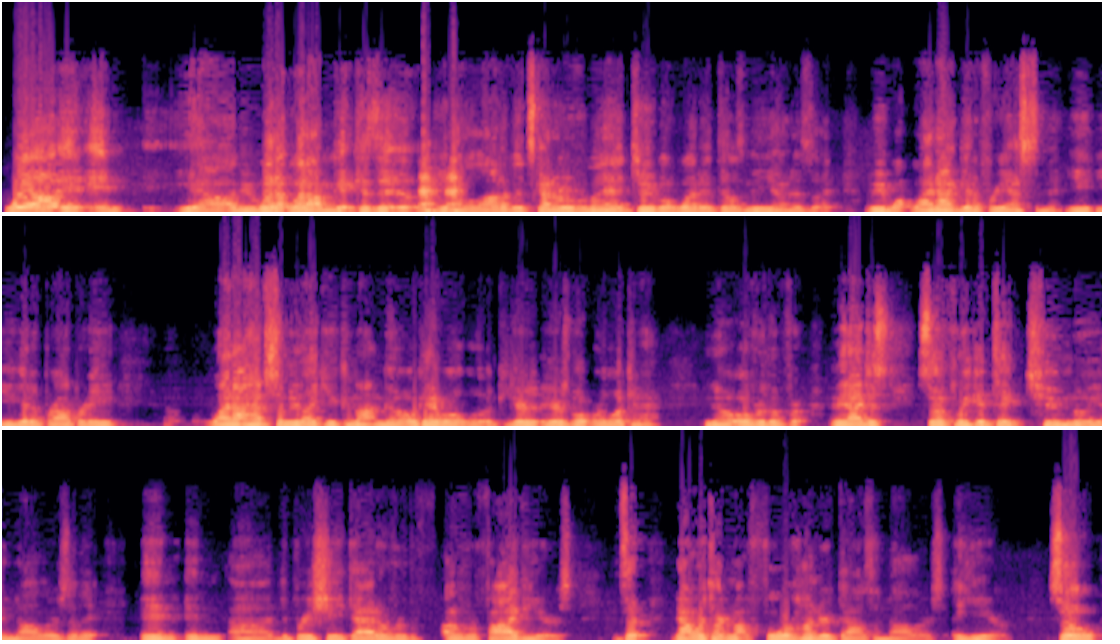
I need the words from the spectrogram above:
Well, and, and yeah, I mean, what what I'm getting because you know a lot of it's kind of over my head too. But what it tells me, you know, is like, I mean, why not get a free estimate? You you get a property. Why not have somebody like you come out and go, okay, well, look, here, here's what we're looking at. You know, over the. I mean, I just so if we could take two million dollars of it and and uh, depreciate that over the over five years. So now we're talking about four hundred thousand dollars a year. So,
